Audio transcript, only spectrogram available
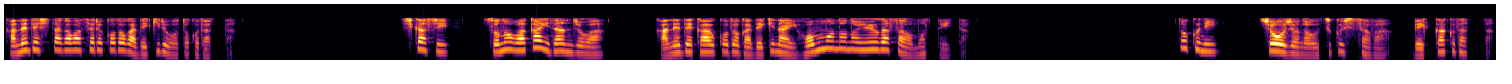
金で従わせることができる男だった。しかし、その若い男女は、金で買うことができない本物の優雅さを持っていた。特に少女の美しさは別格だった。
